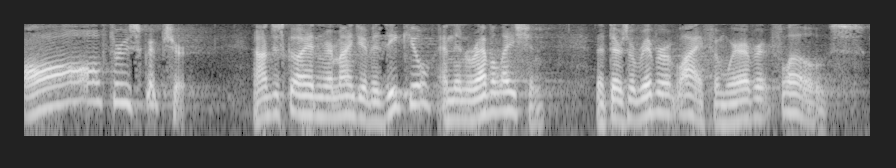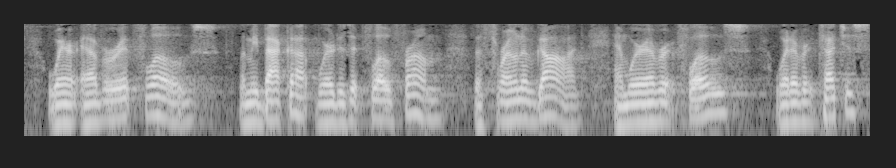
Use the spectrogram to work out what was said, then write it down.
all through Scripture. And I'll just go ahead and remind you of Ezekiel and then Revelation that there's a river of life and wherever it flows, wherever it flows, let me back up. Where does it flow from? The throne of God. And wherever it flows, whatever it touches,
